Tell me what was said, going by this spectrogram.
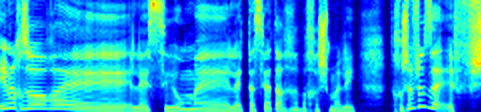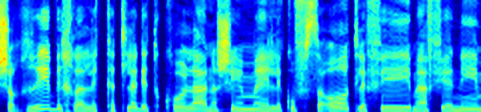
אם נחזור אה, לסיום אה, לתעשיית הרכב החשמלי, אתה חושב שזה אפשרי בכלל לקטלג את כל האנשים אה, לקופסאות לפי מאפיינים,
